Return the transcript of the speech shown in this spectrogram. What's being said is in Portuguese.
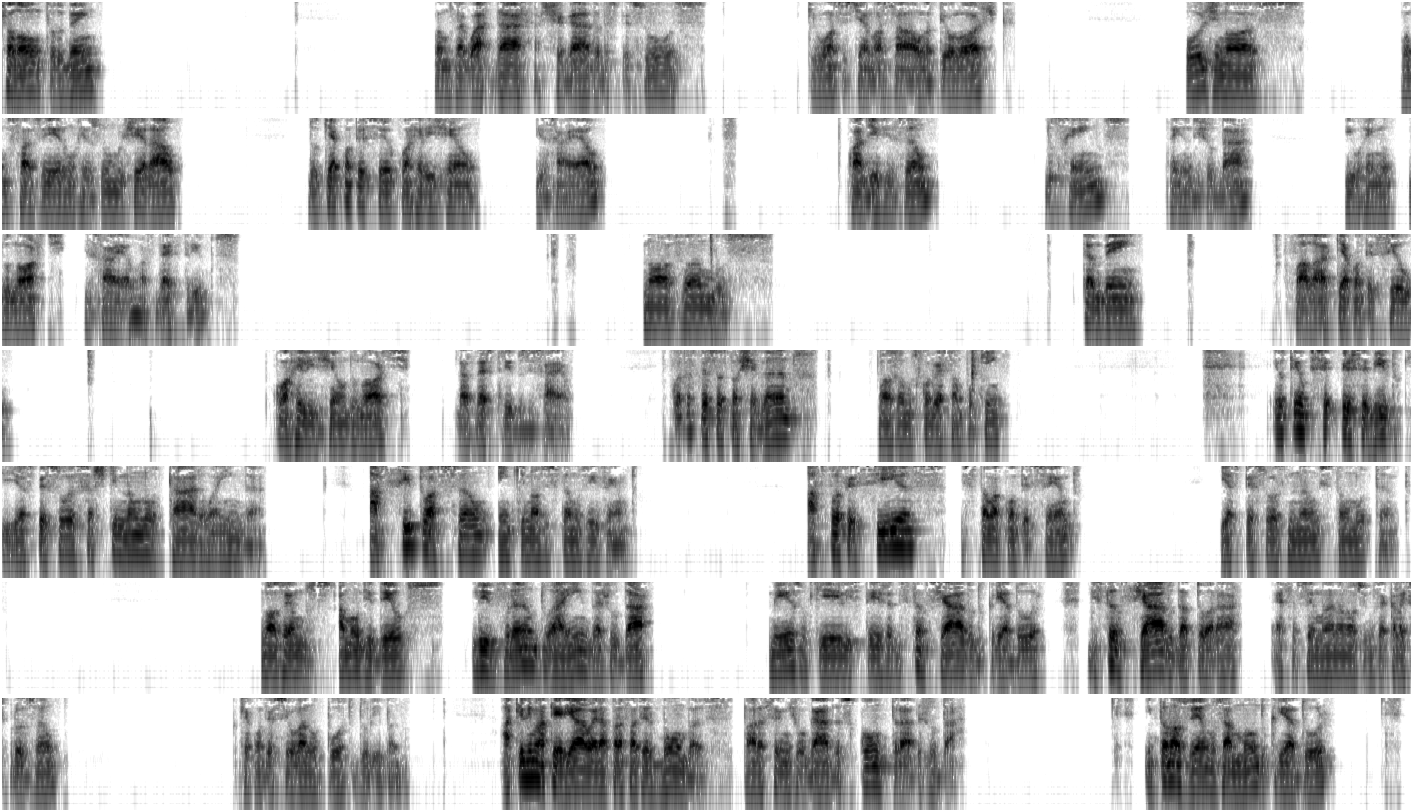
Shalom, tudo bem? Vamos aguardar a chegada das pessoas que vão assistir a nossa aula teológica. Hoje nós vamos fazer um resumo geral do que aconteceu com a religião de Israel, com a divisão dos reinos, o reino de Judá e o reino do norte, Israel, as dez tribos. Nós vamos também falar o que aconteceu com a religião do norte das dez tribos de Israel. Enquanto as pessoas estão chegando, nós vamos conversar um pouquinho. Eu tenho percebido que as pessoas acho que não notaram ainda a situação em que nós estamos vivendo. As profecias estão acontecendo e as pessoas não estão notando. Nós vemos a mão de Deus livrando ainda Judá, mesmo que ele esteja distanciado do Criador, distanciado da Torá. Essa semana nós vimos aquela explosão que aconteceu lá no porto do Líbano. Aquele material era para fazer bombas para serem jogadas contra Judá. Então nós vemos a mão do Criador,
